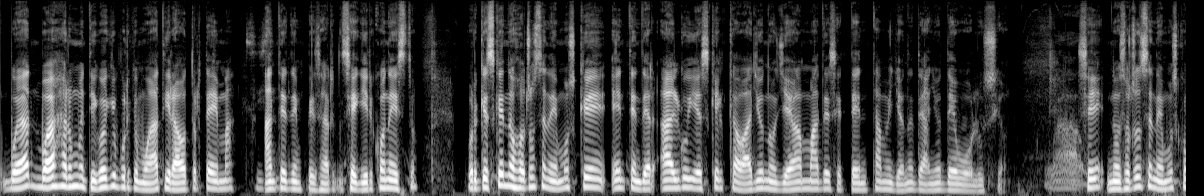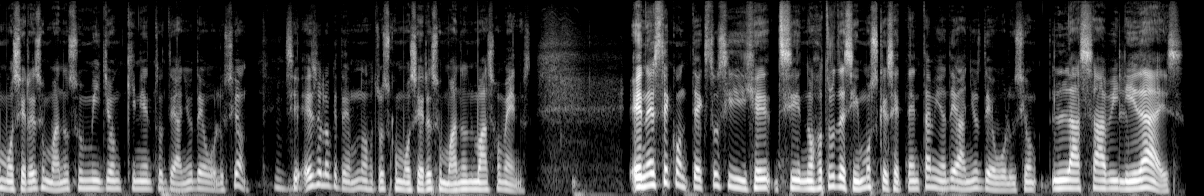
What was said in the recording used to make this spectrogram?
voy a, voy a dejar un momentico aquí porque me voy a tirar otro tema sí, antes sí. de empezar a seguir con esto, porque es que nosotros tenemos que entender algo y es que el caballo nos lleva más de 70 millones de años de evolución. Wow. ¿sí? Nosotros tenemos como seres humanos un millón quinientos de años de evolución. Uh -huh. ¿sí? Eso es lo que tenemos nosotros como seres humanos más o menos. En este contexto, si, dije, si nosotros decimos que 70 millones de años de evolución, las habilidades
